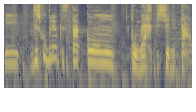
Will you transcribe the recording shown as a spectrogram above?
e descobriu que está com. Com herpes genital.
